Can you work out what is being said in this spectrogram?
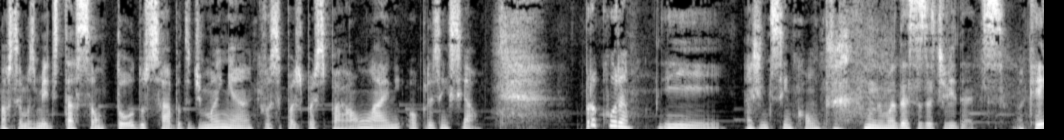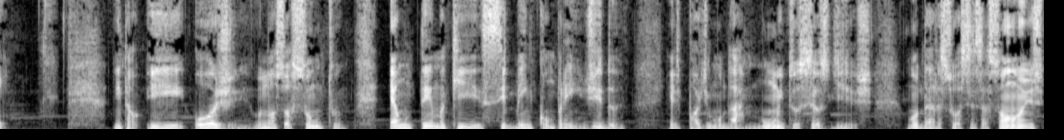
Nós temos meditação todo sábado de manhã, que você pode participar online ou presencial. Procura e a gente se encontra numa dessas atividades, ok? Então, e hoje o nosso assunto é um tema que, se bem compreendido, ele pode mudar muito os seus dias, mudar as suas sensações,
